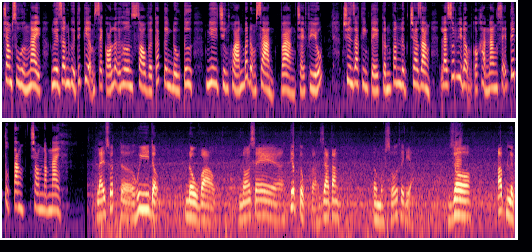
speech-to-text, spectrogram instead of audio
Trong xu hướng này, người dân gửi tiết kiệm sẽ có lợi hơn so với các kênh đầu tư như chứng khoán bất động sản, vàng, trái phiếu. Chuyên gia kinh tế Cấn Văn Lực cho rằng lãi suất huy động có khả năng sẽ tiếp tục tăng trong năm nay. Lãi suất ờ, huy động đầu vào nó sẽ tiếp tục ờ, gia tăng ở một số thời điểm do áp lực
